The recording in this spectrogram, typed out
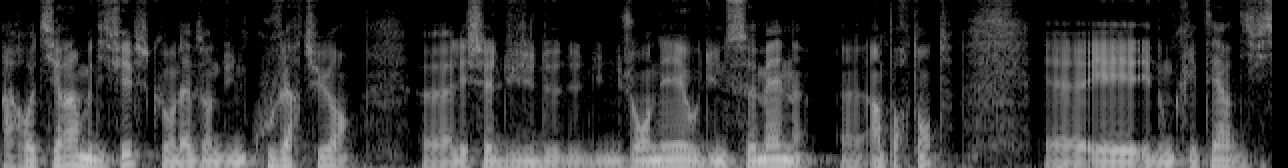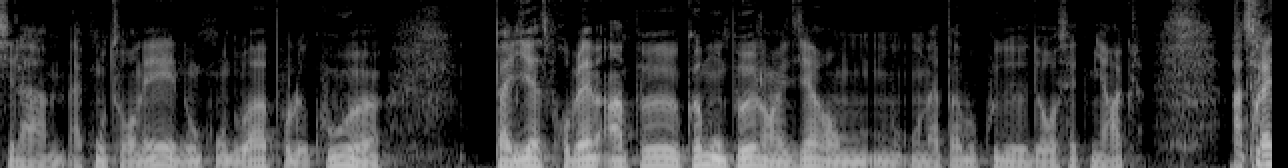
à retirer, à modifier, puisqu'on a besoin d'une couverture euh, à l'échelle d'une journée ou d'une semaine importante. Et, donc critères difficiles à, contourner. Et donc on doit pour le coup pallier à ce problème un peu comme on peut, j'ai envie de dire. On n'a pas beaucoup de, recettes miracles. Après,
